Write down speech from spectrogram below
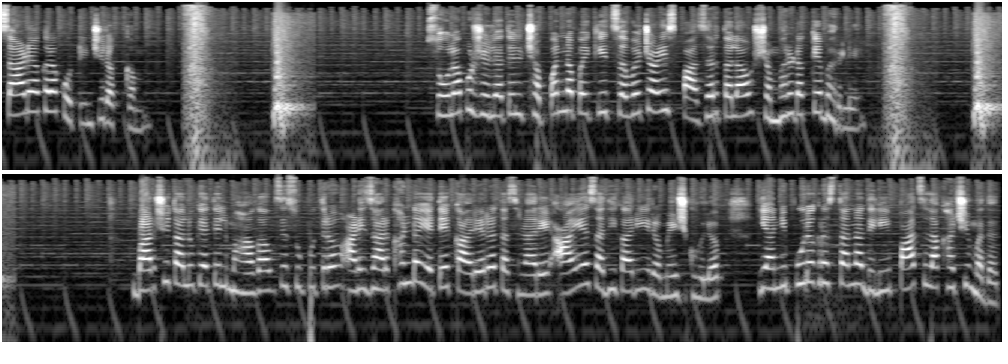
साडे अकरा कोटींची रक्कम. सोलापूर जिल्ह्यातील छप्पन्न पैकी चव्वेचाळीस पाझर तलाव शंभर टक्के भरले. बार्शी तालुक्यातील महागावचे सुपुत्र आणि झारखंड येथे कार्यरत असणारे आय एस अधिकारी रमेश घोलप यांनी पूरग्रस्तांना दिली पाच लाखाची मदत.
